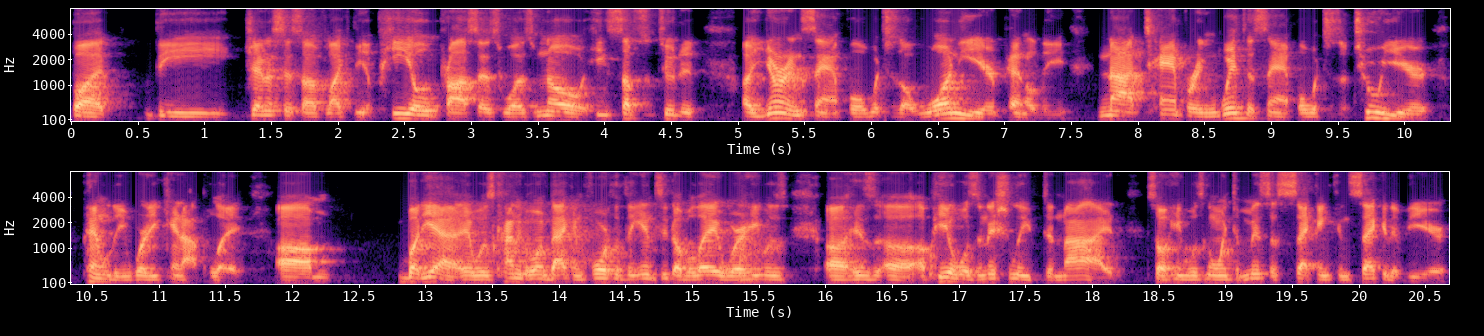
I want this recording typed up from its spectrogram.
but the genesis of like the appeal process was no, he substituted a urine sample, which is a one year penalty, not tampering with a sample, which is a two year penalty where you cannot play. Um, but yeah, it was kind of going back and forth with the NCAA where he was uh, his uh, appeal was initially denied, so he was going to miss a second consecutive year.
